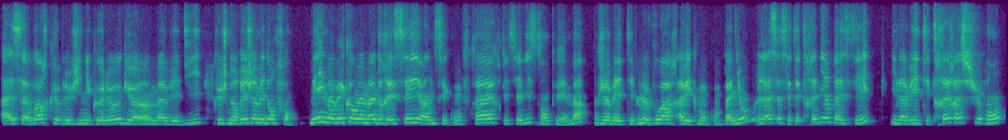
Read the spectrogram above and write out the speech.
à savoir que le gynécologue euh, m'avait dit que je n'aurais jamais d'enfant. Mais il m'avait quand même adressé à un de ses confrères spécialistes en PMA. J'avais été le voir avec mon compagnon. Là, ça s'était très bien passé. Il avait été très rassurant.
